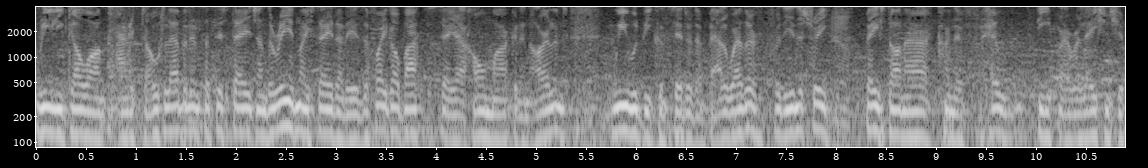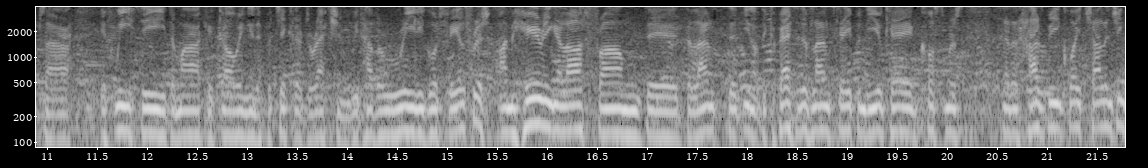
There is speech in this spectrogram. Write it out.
really go on anecdotal evidence at this stage, and the reason I say that is if I go back to say our home market in Ireland, we would be considered a bellwether for the industry based on our kind of how deep our relationships are. If we see the market going in a particular direction, we'd have a really good feel for it. I'm hearing a lot from the the, land, the you know the competitive landscape in the UK and customers that it has been quite challenging,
